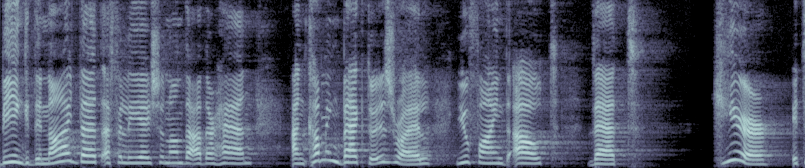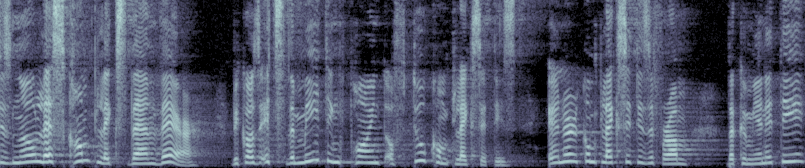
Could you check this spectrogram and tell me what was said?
being denied that affiliation on the other hand, and coming back to Israel, you find out that here it is no less complex than there, because it's the meeting point of two complexities. Inner complexities from the community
